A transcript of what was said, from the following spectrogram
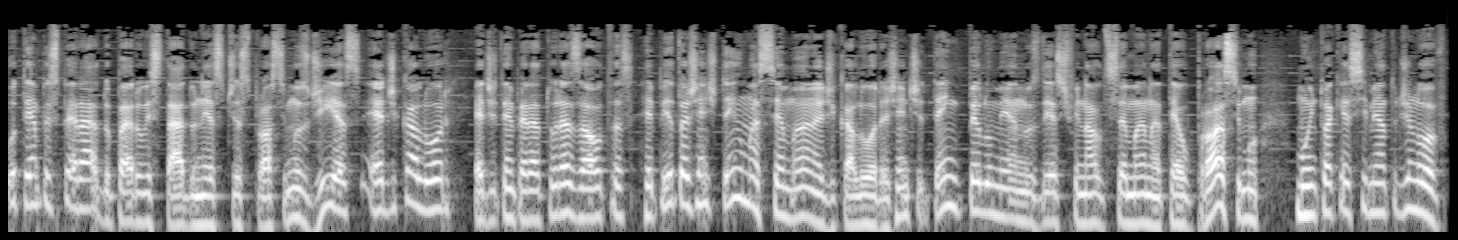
O tempo esperado para o estado nestes próximos dias é de calor, é de temperaturas altas. Repito, a gente tem uma semana de calor, a gente tem pelo menos deste final de semana até o próximo muito aquecimento de novo.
